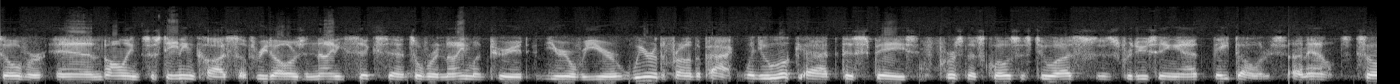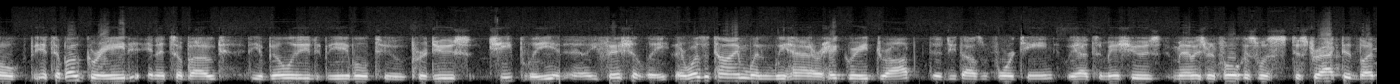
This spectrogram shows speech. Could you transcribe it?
silver and all-in sustaining costs of $3.96 over a nine-month period year over year, we're at the front of the pack. When you look at this space, the person that's closest to us is producing at $8 an ounce. So it's about grade and it's about the ability to be able to produce cheaply and uh, efficiently. There was a time when we had our head grade dropped in 2014. We had some issues. Management focus was distracted, but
